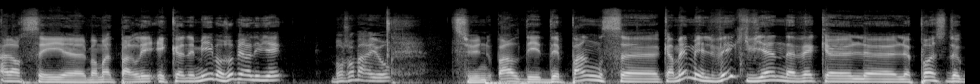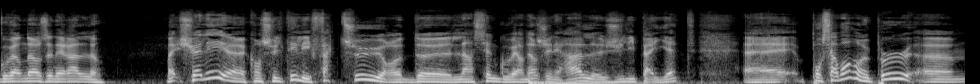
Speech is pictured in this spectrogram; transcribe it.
Alors, c'est euh, le moment de parler économie. Bonjour Pierre-Olivier. Bonjour Mario. Tu nous parles des dépenses euh, quand même élevées qui viennent avec euh, le, le, poste de gouverneur général. Là. Ben, je suis allé euh, consulter les factures de l'ancienne gouverneure générale, Julie Payette, euh, pour savoir un peu euh,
